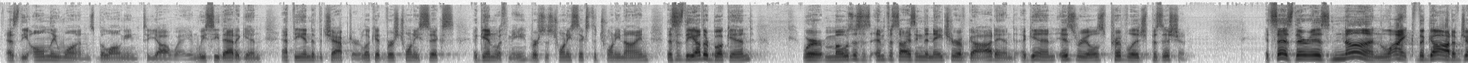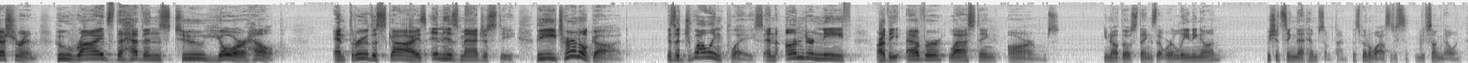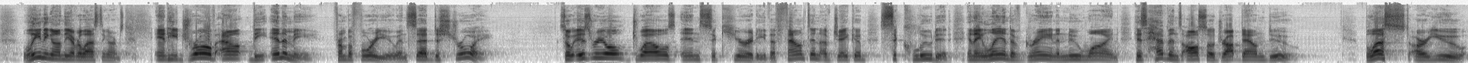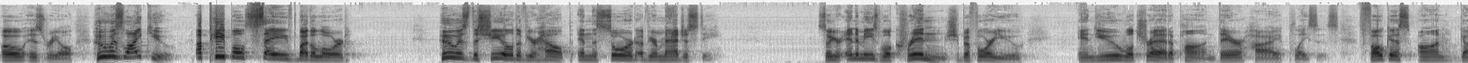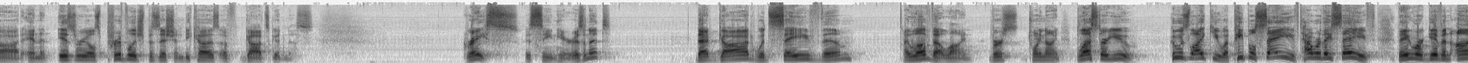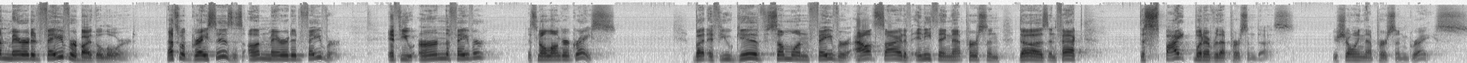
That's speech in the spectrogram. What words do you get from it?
as the only ones belonging to Yahweh. And we see that again at the end of the chapter. Look at verse 26 again with me, verses 26 to 29. This is the other bookend where Moses is emphasizing the nature of God and, again, Israel's privileged position. It says, There is none like the God of Jeshurun who rides the heavens to your help and through the skies in his majesty. The eternal God is a dwelling place, and underneath are the everlasting arms. You know those things that we're leaning on? We should sing that hymn sometime. It's been a while since we've sung that one. Leaning on the everlasting arms. And he drove out the enemy from before you and said, Destroy. So Israel dwells in security, the fountain of Jacob secluded, in a land of grain and new wine. His heavens also drop down dew. Blessed are you, O Israel. Who is like you? A people saved by the Lord. Who is the shield of your help and the sword of your majesty? So your enemies will cringe before you and you will tread upon their high places. Focus on God and Israel's privileged position because of God's goodness. Grace is seen here, isn't it? That God would save them. I love that line, verse 29. Blessed are you. Who is like you? A people saved. How were they saved? They were given unmerited favor by the Lord. That's what grace is, is unmerited favor. If you earn the favor, it's no longer grace. But if you give someone favor outside of anything that person does, in fact, despite whatever that person does, you're showing that person grace.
